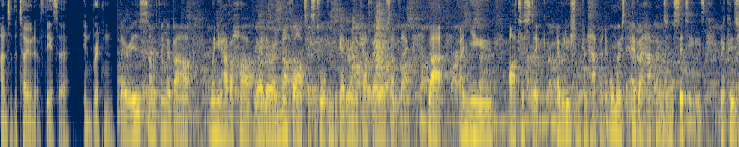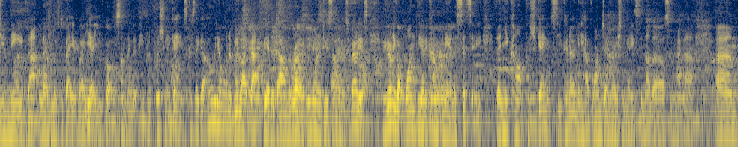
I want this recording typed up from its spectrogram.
and to the tone of theatre in Britain. There is something about when you have a hub where there are enough artists talking together in a cafe or something that a new artistic evolution can happen. It almost ever happens in cities because you need that level of debate where, yeah, you've got something that people are pushing against because they go, oh, we don't want to be like that theatre down the road. We want to do something that's rebellious. If you've only got one theatre company in a city, then you can't push against. You can only have one generation against another or something like that. Um,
